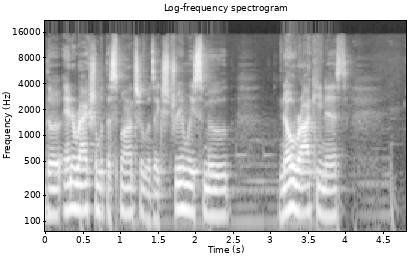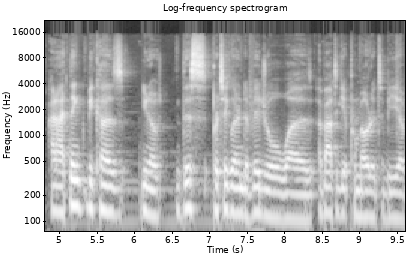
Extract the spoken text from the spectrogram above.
the interaction with the sponsor was extremely smooth no rockiness. And I think because, you know, this particular individual was about to get promoted to be a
